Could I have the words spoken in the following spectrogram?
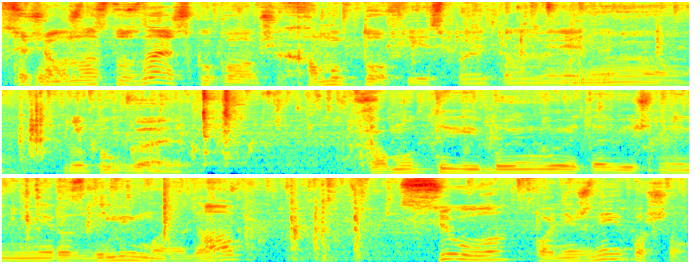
Слушай, а у нас тут знаешь, сколько вообще хомутов есть, поэтому меня это А, не пугает. хомуты и БМВ это вещь не- неразделимая, да? Оп. Все. Понежнее пошел?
